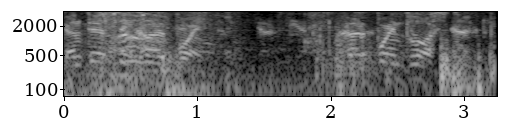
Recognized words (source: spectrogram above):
Contesting hardpoint. Hardpoint lost.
